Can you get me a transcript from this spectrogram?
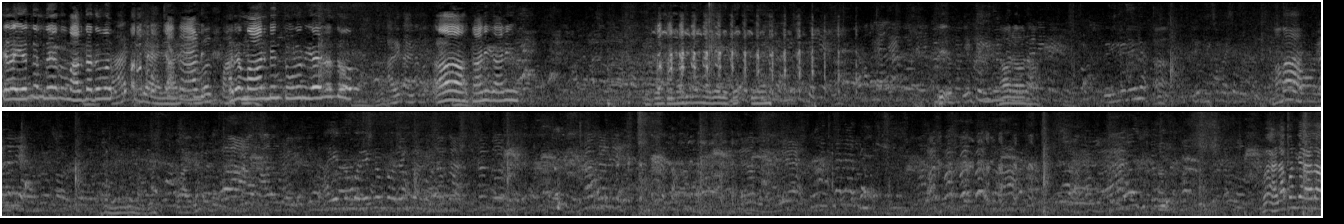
त्याला येतच नाही पण मारता तो मग अरे मान बिन तोडून घ्यायचा तो। हा काणी काणी मामा। ह्याला पण काय आला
